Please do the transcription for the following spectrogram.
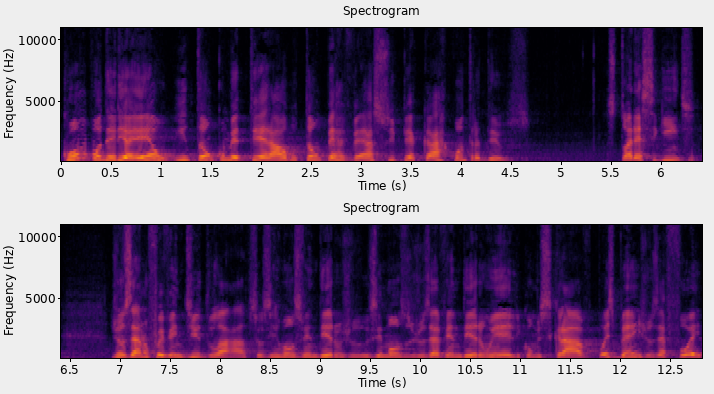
Como poderia eu, então, cometer algo tão perverso e pecar contra Deus? A história é a seguinte: José não foi vendido lá, seus irmãos venderam, os irmãos de José venderam ele como escravo. Pois bem, José foi,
